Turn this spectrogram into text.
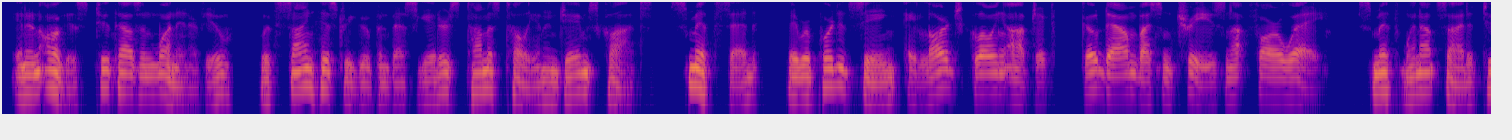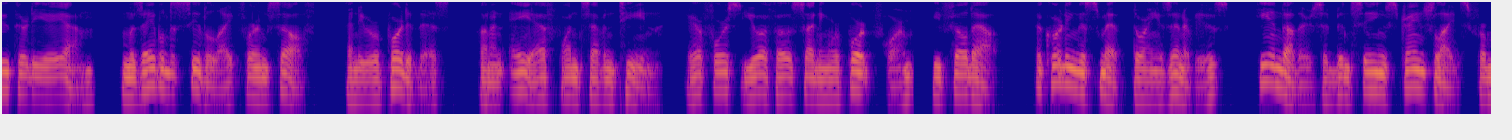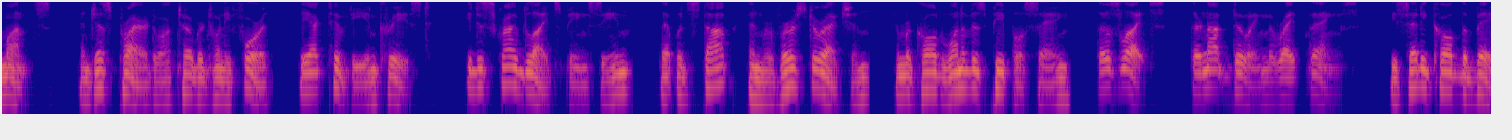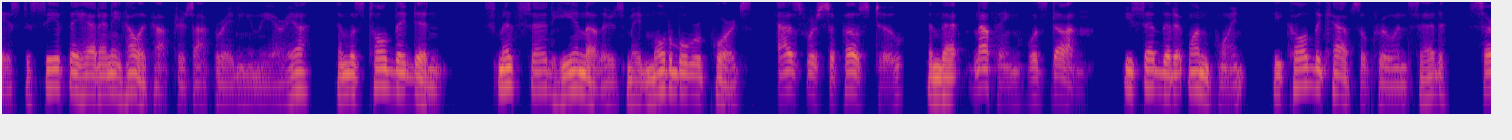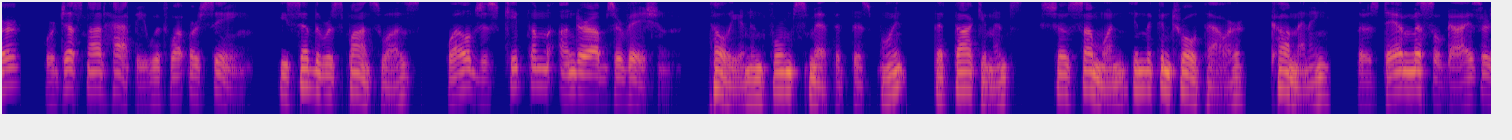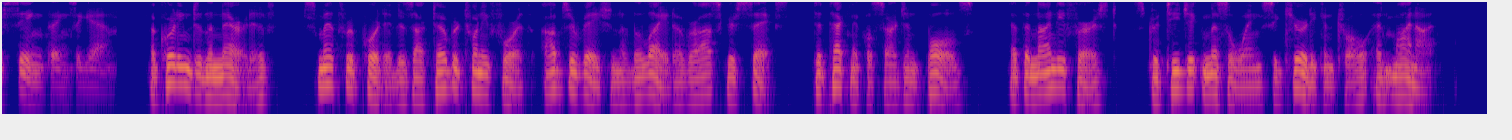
In an August 2001 interview with Sign History Group investigators Thomas Tulien and James Klotz, Smith said they reported seeing a large glowing object go down by some trees not far away. Smith went outside at 2:30 a.m. and was able to see the light for himself, and he reported this on an AF-117 Air Force UFO sighting report form he filled out. According to Smith during his interviews, he and others had been seeing strange lights for months, and just prior to October 24th, the activity increased. He described lights being seen that would stop and reverse direction and recalled one of his people saying, Those lights, they're not doing the right things. He said he called the base to see if they had any helicopters operating in the area and was told they didn't. Smith said he and others made multiple reports, as were supposed to, and that nothing was done. He said that at one point he called the capsule crew and said, Sir, we're just not happy with what we're seeing. He said the response was, well, just keep them under observation. Tulien informed Smith at this point that documents show someone in the control tower commenting, Those damn missile guys are seeing things again. According to the narrative, Smith reported his October 24th observation of the light over Oscar 6 to Technical Sergeant Bowles at the 91st Strategic Missile Wing Security Control at Minot.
